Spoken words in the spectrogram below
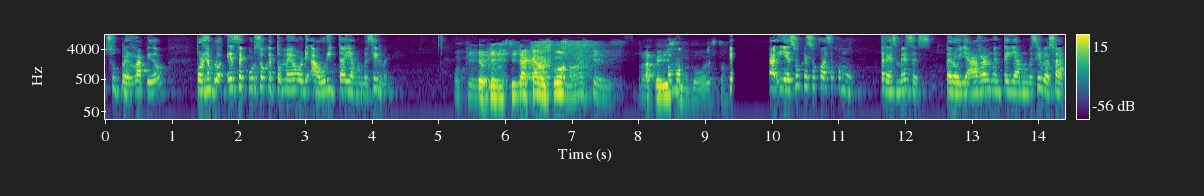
súper rápido, por ejemplo, ese curso que tomé ahorita ya no me sirve. Ok, ok, sí, ya caducó, ¿no? Es que rapidísimo todo esto. Y eso que eso fue hace como tres meses, pero ya realmente ya no me sirve. O sea,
